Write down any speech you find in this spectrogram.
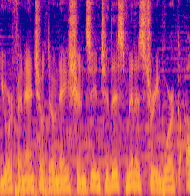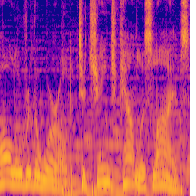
Your financial donations into this ministry work all over the world to change countless lives.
